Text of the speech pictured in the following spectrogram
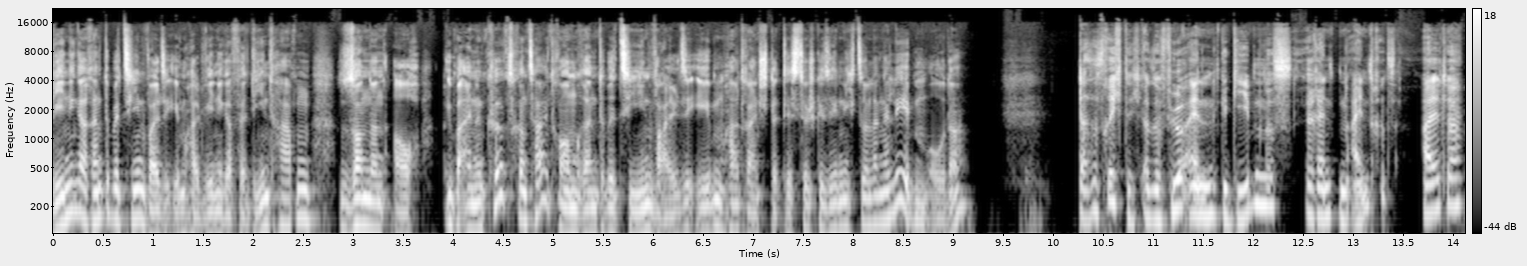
weniger Rente beziehen, weil sie eben halt weniger verdient haben, sondern auch über einen kürzeren Zeitraum Rente beziehen, weil sie eben halt rein statistisch gesehen nicht so lange leben, oder? Das ist richtig. Also für ein gegebenes Renteneintrittsalter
